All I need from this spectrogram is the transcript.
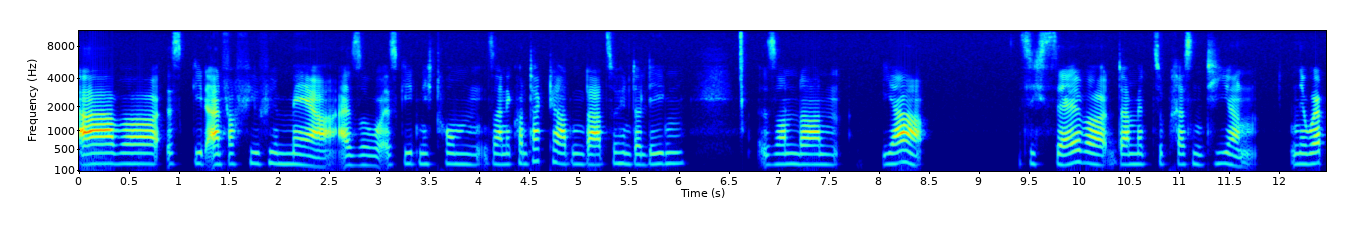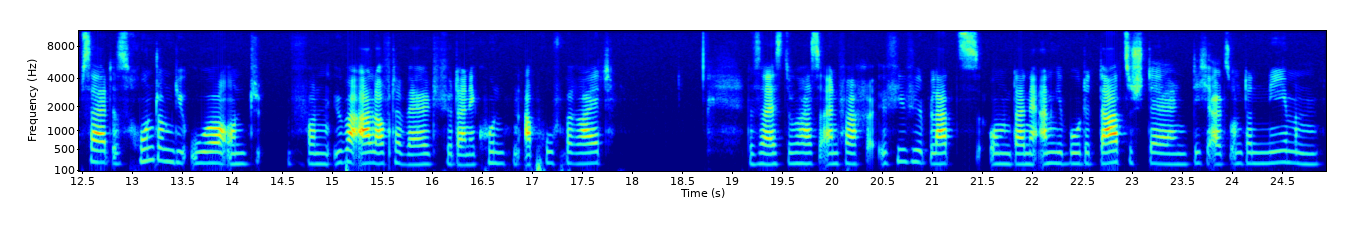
Aber es geht einfach viel, viel mehr. Also es geht nicht darum, seine Kontaktdaten da zu hinterlegen, sondern ja, sich selber damit zu präsentieren. Eine Website ist rund um die Uhr und von überall auf der Welt für deine Kunden abrufbereit. Das heißt, du hast einfach viel, viel Platz, um deine Angebote darzustellen, dich als Unternehmen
